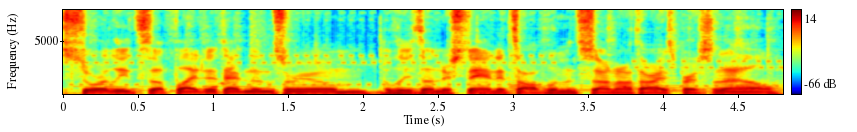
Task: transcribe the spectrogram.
Store leads to the flight attendant's room. Please understand it's off limits to unauthorized personnel.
